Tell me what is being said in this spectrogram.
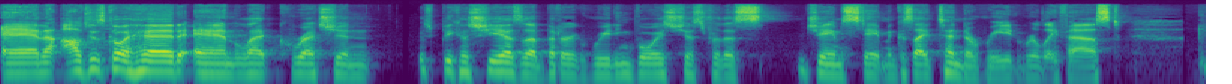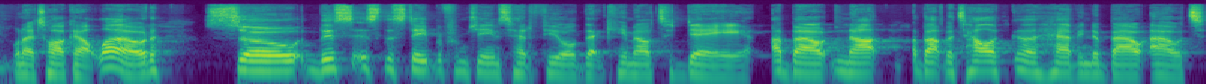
And I'll just go ahead and let Gretchen, because she has a better reading voice just for this James statement, because I tend to read really fast when I talk out loud. So this is the statement from James Hetfield that came out today about not about Metallica having to bow out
